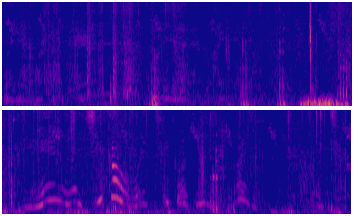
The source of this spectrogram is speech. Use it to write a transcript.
Muy bien, muy bien, muy bien. Bien, buen chico, buen chico, sí. Buen chico.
